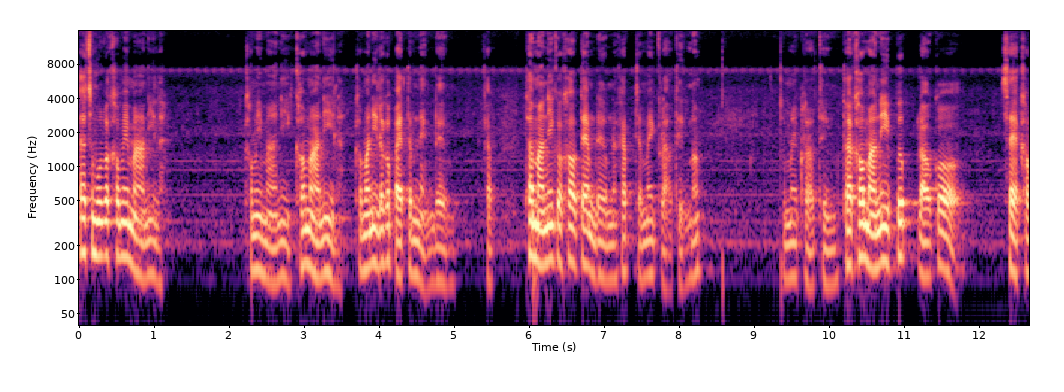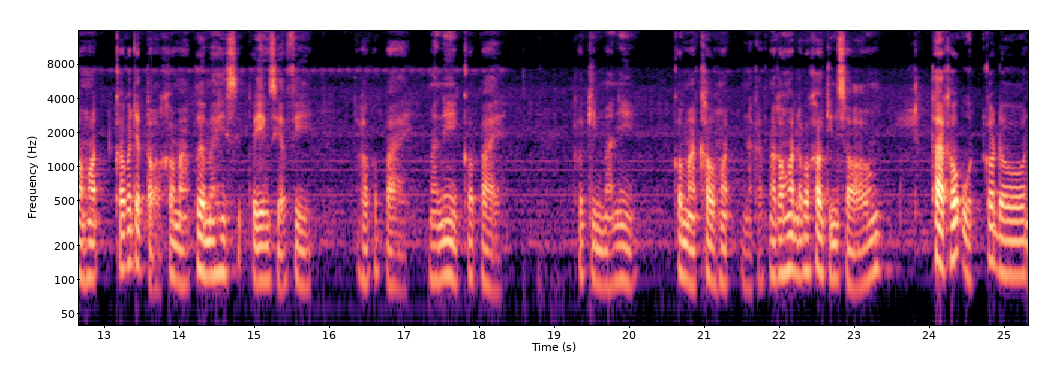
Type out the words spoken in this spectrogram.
ถ้าสมมติว่าเขาไม่มานี่ล่ะเขาไม่มานี่เขามานี่ล่ะเขามานี่แล้วก็ไปตำแหน่งเดิมครับ ถ้ามานี่ก็เข้าแต้มเดิมนะครับ จะไม่กล่าวถึงเนาะ ไม่กล่าวถึง ถ้าเข้ามานี่ปุ๊บเราก็แทรกเข้าฮอตเขาก็จะต่อเข้ามาเพื่อไม่ให้ตัวเองเสียฟรีเขาก็ไปมานี่ก็ไปเขากินมานี่ก็มาเข้าฮอตนะครับ มาเข้าฮอตแล้วก็เข้ากินสองถ้าเขาอุดก็โดน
